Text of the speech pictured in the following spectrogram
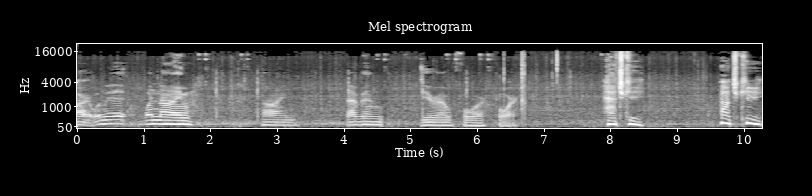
Alright, what is it? 199744. Hatch key. Hatch key.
